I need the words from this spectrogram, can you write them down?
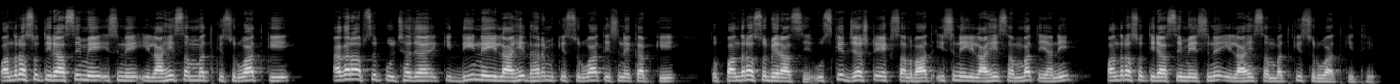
पंद्रह में इसने इलाही संबत की शुरुआत की। अगर आपसे पूछा जाए कि दीन इलाही धर्म की शुरुआत इसने कब की तो पंद्रह उसके जस्ट एक साल बाद इसने इलाही संबत, यानी पंद्रह में इसने इलाही संबत की शुरुआत की थी।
